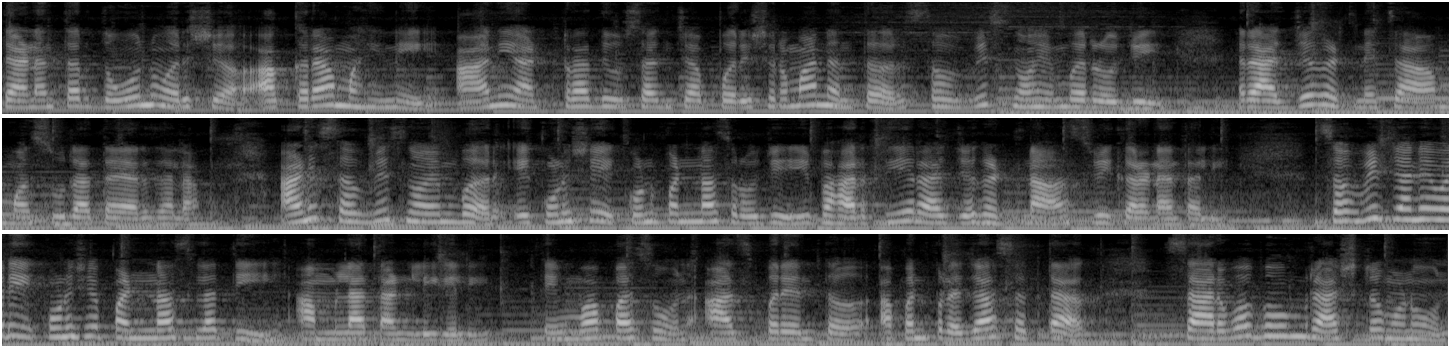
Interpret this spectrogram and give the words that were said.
त्यानंतर दोन वर्ष अकरा महिने आणि अठरा दिवसांच्या परिश्रमानंतर सव्वीस नोव्हेंबर रोजी राज्यघटनेचा मसुदा तयार झाला आणि सव्वीस नोव्हेंबर एकोणीसशे एकोणपन्नास रोजी भारतीय राज्यघटना स्वीकारण्यात आली. सव्वीस जानेवारी एकोणीसशे पन्नासला ती अंमलात आणली गेली. तेव्हापासून आजपर्यंत आपण प्रजासत्ताक सार्वभौम राष्ट्र म्हणून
